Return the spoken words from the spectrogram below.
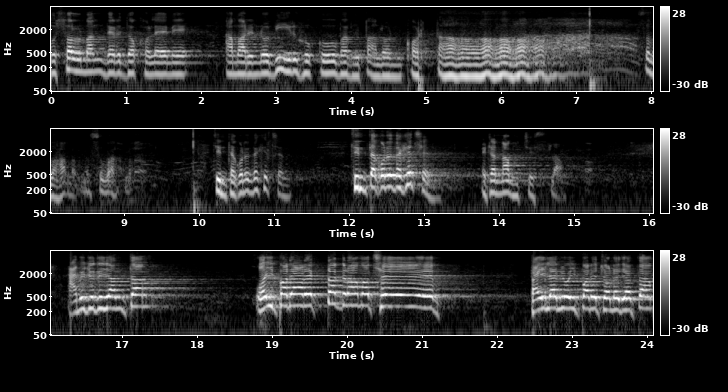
মুসলমানদের দখলে এনে আমার নবীর হুকুম আমি পালন করতাম। চিন্তা করে দেখেছেন? চিন্তা করে দেখেছেন? এটার নাম হচ্ছে ইসলাম। আমি যদি জানতাম ওই পারে আর একটা গ্রাম আছে। তাইলে আমি ওই পারে চলে যেতাম।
